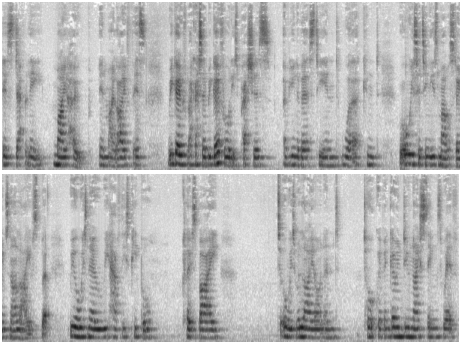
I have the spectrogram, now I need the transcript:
is definitely my hope in my life. Is we go, like I said, we go for all these pressures of university and work, and we're always hitting these milestones in our lives, but we always know we have these people close by to always rely on and talk with and go and do nice things with.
